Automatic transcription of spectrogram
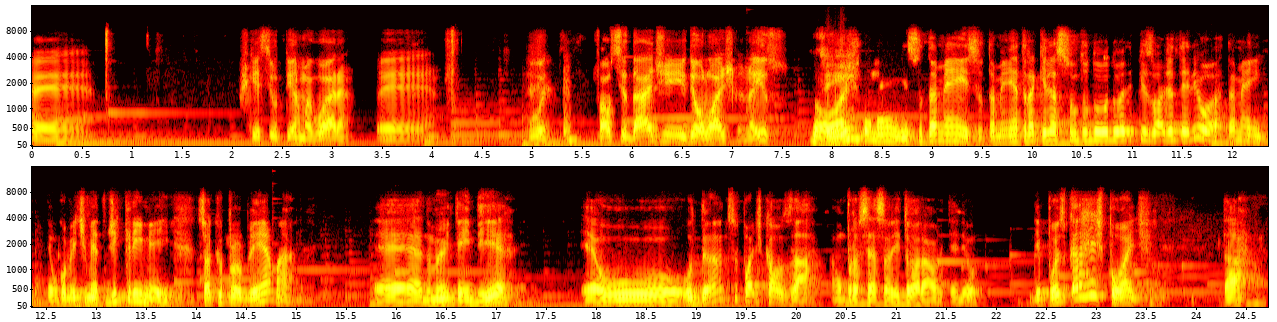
é... Esqueci o termo agora. É... Puta, falsidade ideológica, não é isso? Sim, isso também, isso também, isso também entra naquele assunto do, do episódio anterior também. Tem um cometimento de crime aí. Só que o problema, é, no meu entender, é o, o dano que isso pode causar a um processo eleitoral, entendeu? Depois o cara responde, tá?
